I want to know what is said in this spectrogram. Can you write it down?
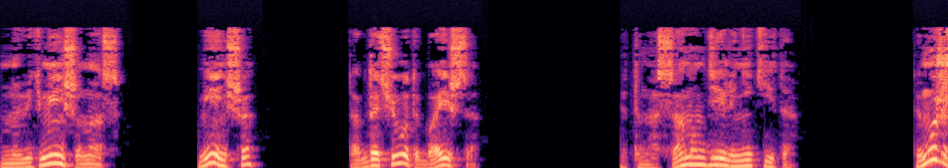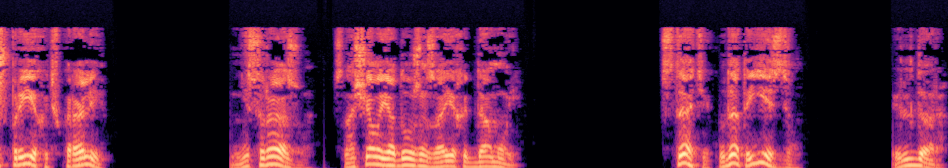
Но ведь меньше нас. Меньше. Тогда чего ты боишься? Это на самом деле Никита. Ты можешь приехать в Короли? Не сразу. Сначала я должен заехать домой. Кстати, куда ты ездил? Эльдар,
